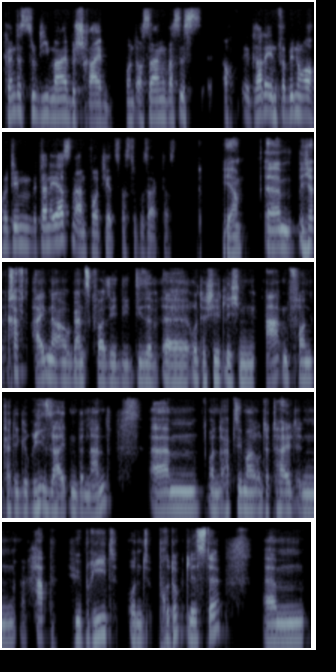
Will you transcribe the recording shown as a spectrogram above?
Könntest du die mal beschreiben und auch sagen, was ist auch äh, gerade in Verbindung auch mit dem mit deiner ersten Antwort jetzt, was du gesagt hast? Ja, ähm, ich habe Kraft eigener Arroganz quasi die diese äh, unterschiedlichen Arten von Kategorieseiten benannt ähm, und habe sie mal unterteilt in Hub, Hybrid und Produktliste. Ähm,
